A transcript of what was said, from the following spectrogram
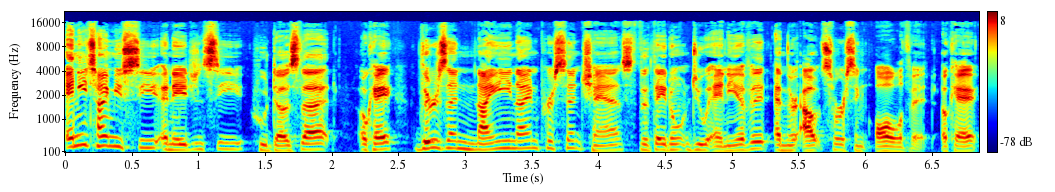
Anytime you see an agency who does that, okay, there's a 99% chance that they don't do any of it and they're outsourcing all of it, okay?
